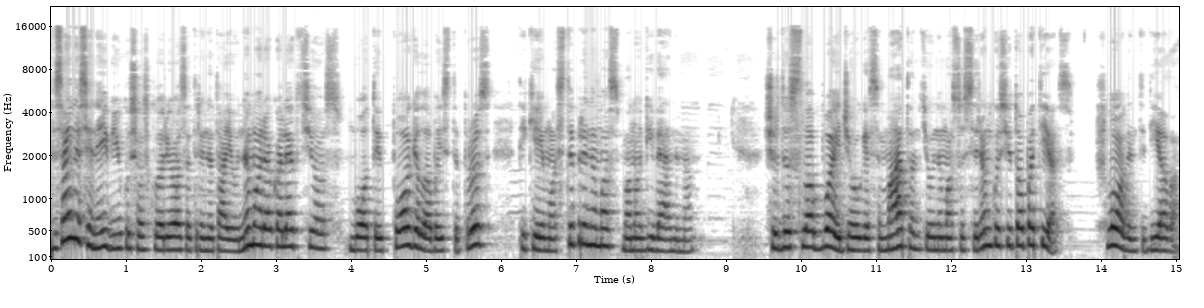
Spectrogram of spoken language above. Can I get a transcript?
Visai neseniai vykusios Glorioza Trinita jaunimo rekolekcijos buvo taipogi labai stiprus tikėjimo stiprinimas mano gyvenime. Širdis labai džiaugiasi matant jaunimą susirinkus į to paties - šlovinti Dievą.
